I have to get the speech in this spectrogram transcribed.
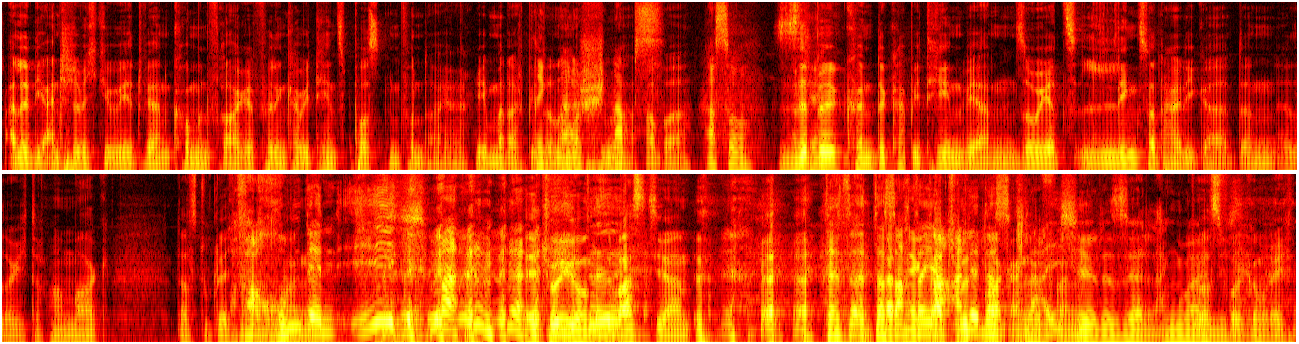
Alle, die einstimmig gewählt werden, kommen in Frage für den Kapitänsposten. Von daher reden wir da später nochmal. Schnaps. Aber Ach so. Sippel könnte Kapitän werden. So, jetzt Linksverteidiger. Dann äh, sage ich doch mal, Marc, darfst du gleich Warum denn ich, Mann? Entschuldigung, Sebastian. Das, das hatten sagt ja er ja alle das Gleiche. Das ist ja Du langweilig. hast vollkommen recht.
